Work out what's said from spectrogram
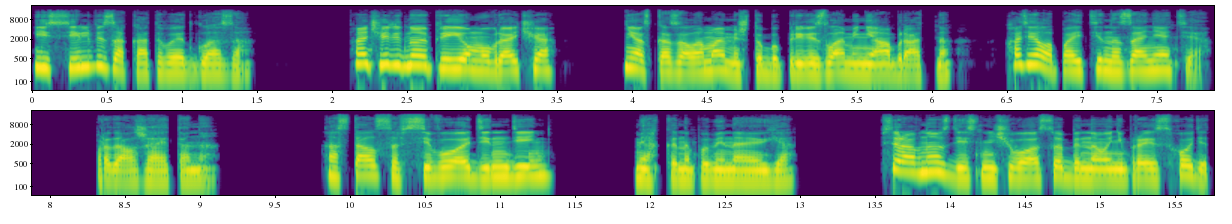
и Сильви закатывает глаза. «Очередной прием у врача. Я сказала маме, чтобы привезла меня обратно. Хотела пойти на занятия», — продолжает она. «Остался всего один день», — мягко напоминаю я. Все равно здесь ничего особенного не происходит.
